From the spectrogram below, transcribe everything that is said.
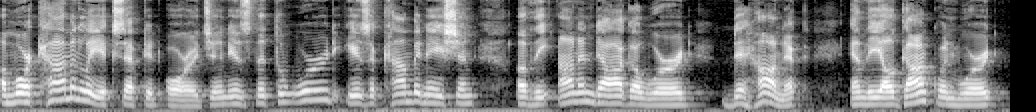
A more commonly accepted origin is that the word is a combination of the Onondaga word Dehonic and the Algonquin word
